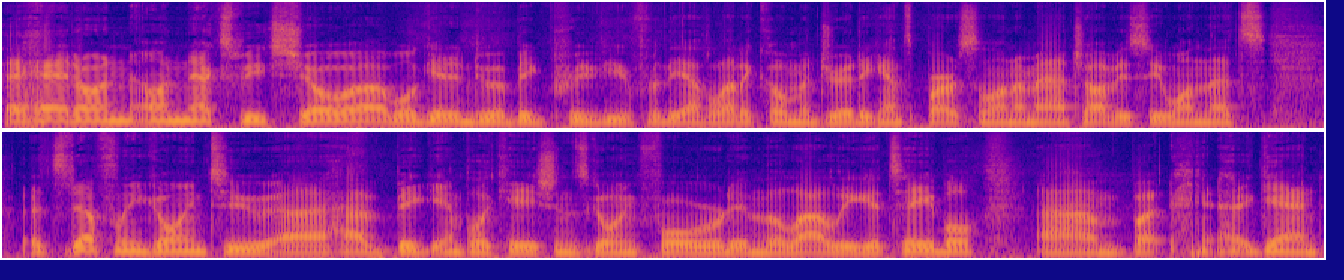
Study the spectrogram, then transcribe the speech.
ahead on on next week's show. Uh, we'll get into a big preview for the atletico madrid against barcelona match obviously one that's that's definitely going to uh, have big implications going forward in the la liga table. Um, but again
